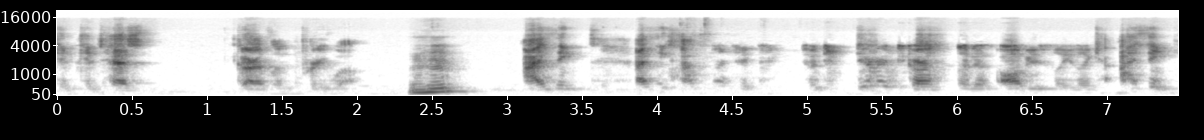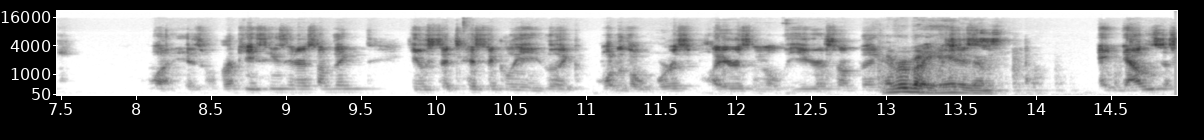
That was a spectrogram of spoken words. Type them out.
can contest Garland pretty well. Mm-hmm. I think I think I'm not so Darius Garland is obviously like I think what his rookie season or something he was statistically like one of the worst players in the league or something. Everybody hated him. And now he's a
